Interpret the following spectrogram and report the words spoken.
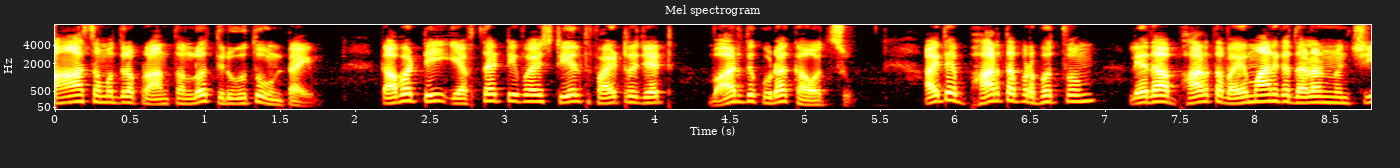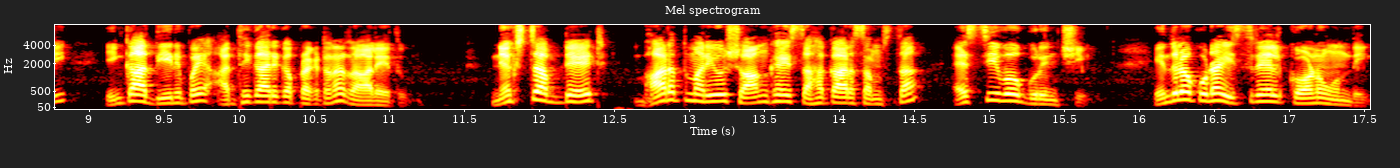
మహాసముద్ర ప్రాంతంలో తిరుగుతూ ఉంటాయి. కాబట్టి F thirty five stealth fighter jet వారిది కూడా కావచ్చు. అయితే భారత ప్రభుత్వం లేదా భారత వైమానిక దళం నుంచి ఇంకా దీనిపై అధికారిక ప్రకటన రాలేదు. నెక్స్ట్ అప్డేట్ భారత్ మరియు షాంఘై సహకార సంస్థ ఎస్సీఓ గురించి. ఇందులో కూడా ఇస్రాయెల్ కోణం ఉంది.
